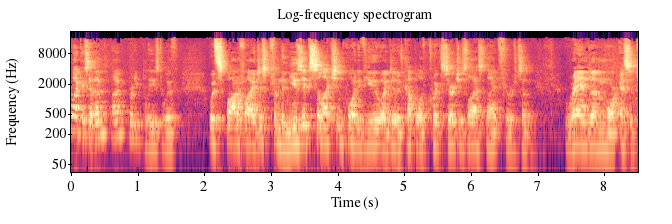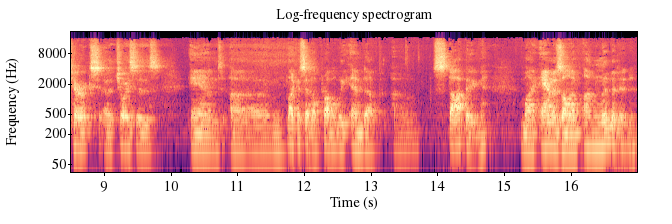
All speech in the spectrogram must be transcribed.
Like I said, I'm, I'm pretty pleased with with Spotify, just from the music selection point of view, I did a couple of quick searches last night for some random, more esoteric uh, choices. And um, like I said, I'll probably end up um, stopping my Amazon Unlimited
